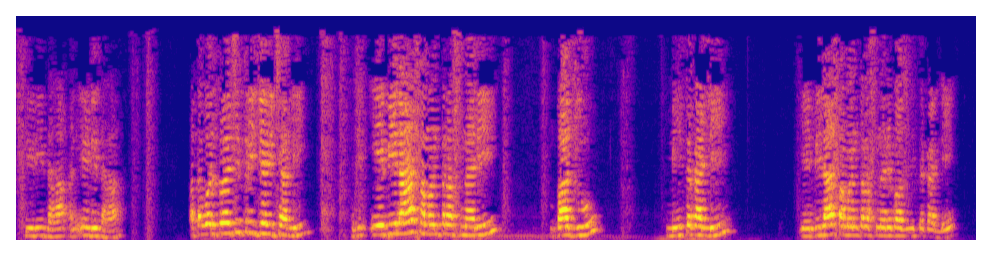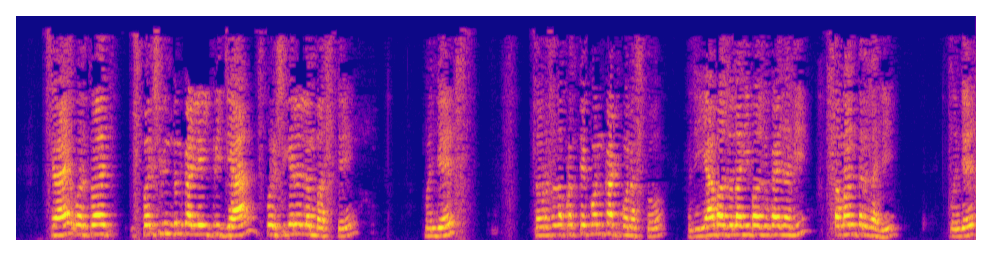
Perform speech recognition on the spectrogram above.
सीडी दहा आणि एडी दहा. आता वर्तुळाची त्रिज्या विचारली. म्हणजे एबी ला समांतर असणारी बाजू मी इथं काढली. एबी ला समांतर असणारी बाजू इथं काढली. शिवाय वर्तुळात स्पर्शबिंदून काढलेली त्रिज्या स्पर्शिकेला लंब असते. म्हणजेच चौरसाचा प्रत्येक कोण काटकोन असतो. म्हणजे या बाजूला ही बाजू काय झाली? समांतर झाली. म्हणजेच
